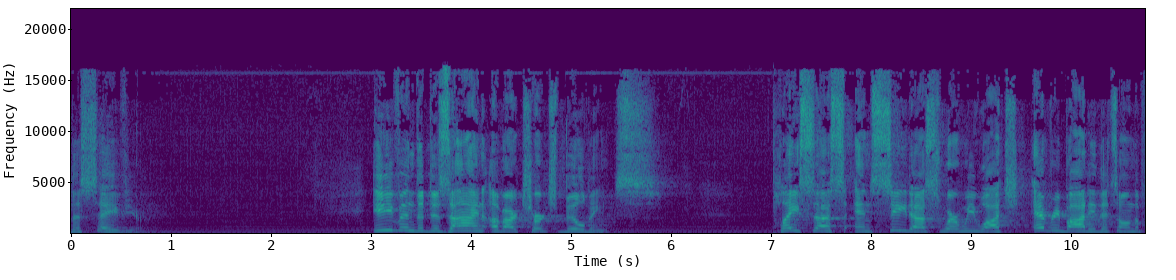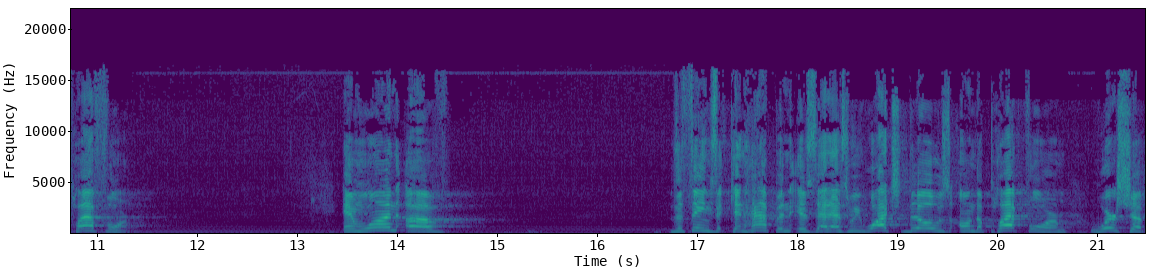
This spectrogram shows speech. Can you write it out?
the Savior. Even the design of our church buildings place us and seat us where we watch everybody that's on the platform. And one of the things that can happen is that as we watch those on the platform worship,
